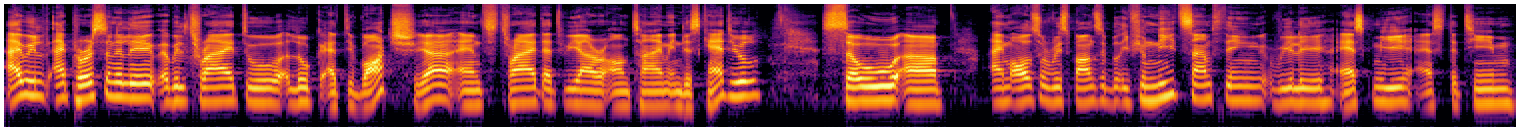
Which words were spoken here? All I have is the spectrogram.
I will. I personally will try to look at the watch, yeah, and try that we are on time in the schedule. So uh, I'm also responsible. If you need something, really ask me, ask the team,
